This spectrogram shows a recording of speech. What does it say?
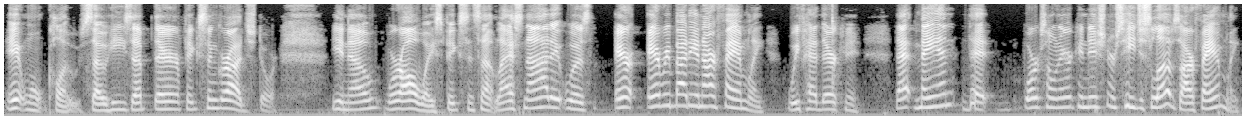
It won't close, so he's up there fixing garage door. You know, we're always fixing something. Last night it was air, everybody in our family. We've had their that man that works on air conditioners. He just loves our family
